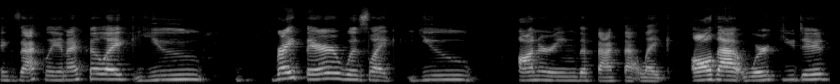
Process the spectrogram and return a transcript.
exactly. And I feel like you right there was like you honoring the fact that like all that work you did,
